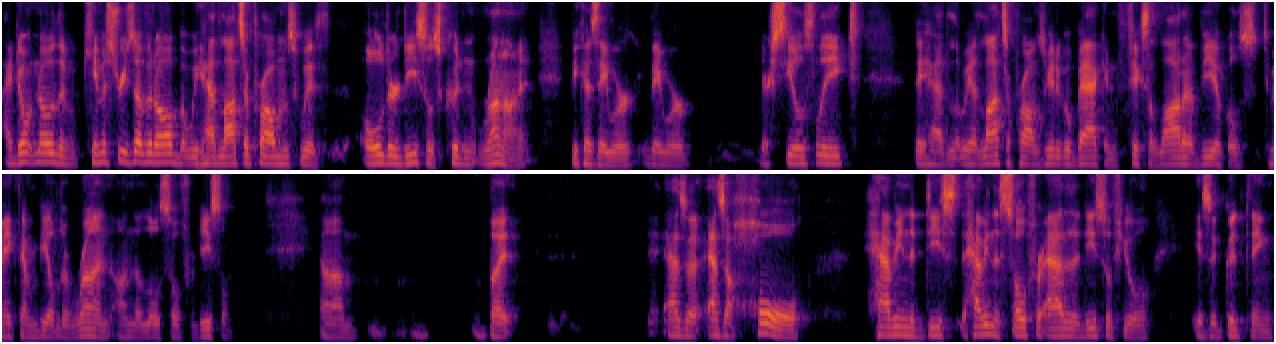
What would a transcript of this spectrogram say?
I don't know the chemistries of it all, but we had lots of problems with older diesels couldn't run on it because they were they were their seals leaked. They had we had lots of problems. We had to go back and fix a lot of vehicles to make them be able to run on the low sulfur diesel. Um, but as a as a whole, having the diesel having the sulfur out of the diesel fuel is a good thing,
